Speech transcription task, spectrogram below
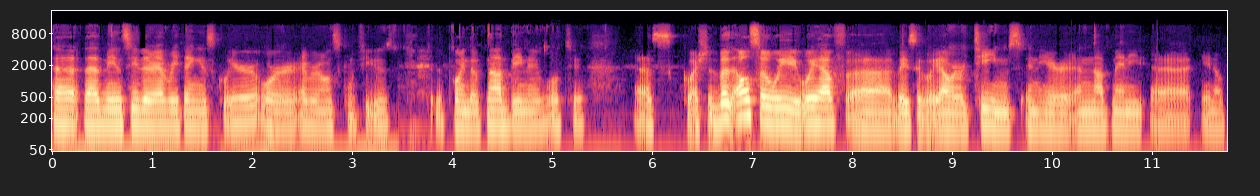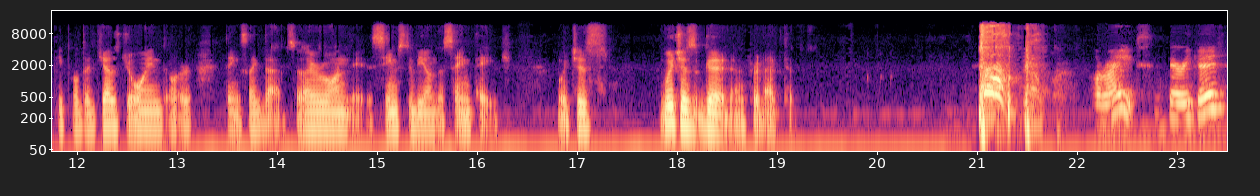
That that means either everything is clear or everyone's confused to the point of not being able to ask questions. But also we we have uh, basically our teams in here and not many uh, you know people that just joined or things like that. So everyone seems to be on the same page, which is which is good and productive. All right, very good.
